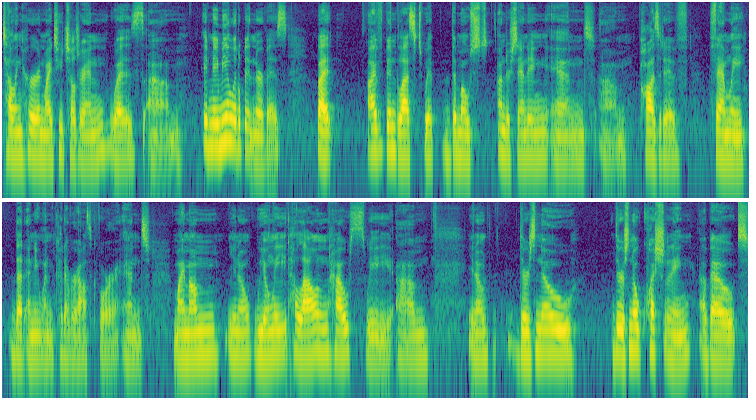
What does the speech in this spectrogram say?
telling her and my two children was, um, it made me a little bit nervous, but I've been blessed with the most understanding and um, positive family that anyone could ever ask for. And my mom, you know, we only eat halal in the house. We, um, you know, there's no, there's no questioning about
